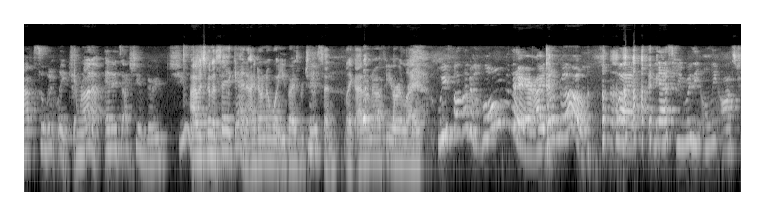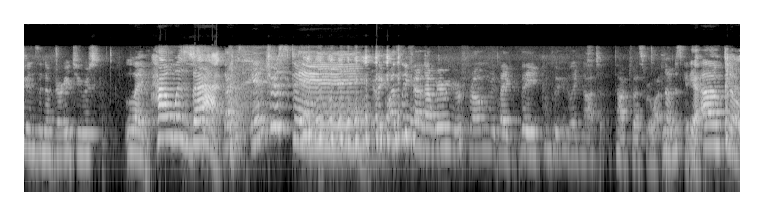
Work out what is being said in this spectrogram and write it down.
Absolutely, Toronto, and it's actually a very Jewish. I was gonna say again, I don't know what you guys were chasing. Like I don't know if you were like we felt at home there. I don't know, but yes, we were the only Austrians in a very Jewish like. How was that? That was interesting. like once they found out where we were from, like they completely like not t- talked to us for a while. No, I'm just kidding. Yeah. Um, no,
